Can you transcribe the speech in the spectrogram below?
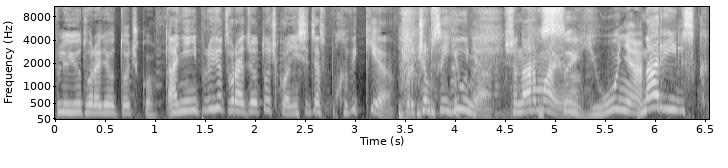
плюют в радиоточку. Они не плюют в радиоточку, они сидят в пуховике. Причем с июня. Все нормально. С июня. Норильск.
